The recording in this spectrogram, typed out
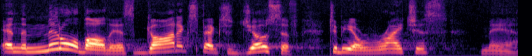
In the middle of all this, God expects Joseph to be a righteous man.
